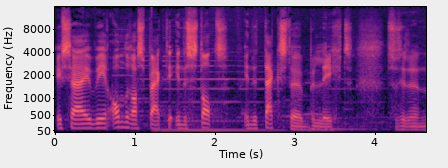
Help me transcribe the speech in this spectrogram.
Heeft zij weer andere aspecten in de stad, in de teksten belicht. Dus er zit een...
